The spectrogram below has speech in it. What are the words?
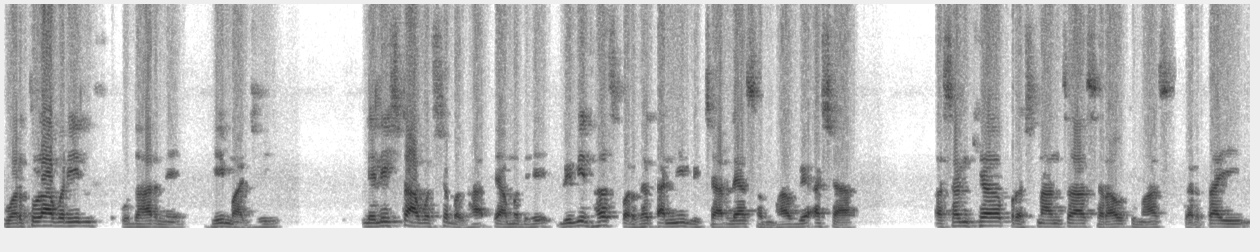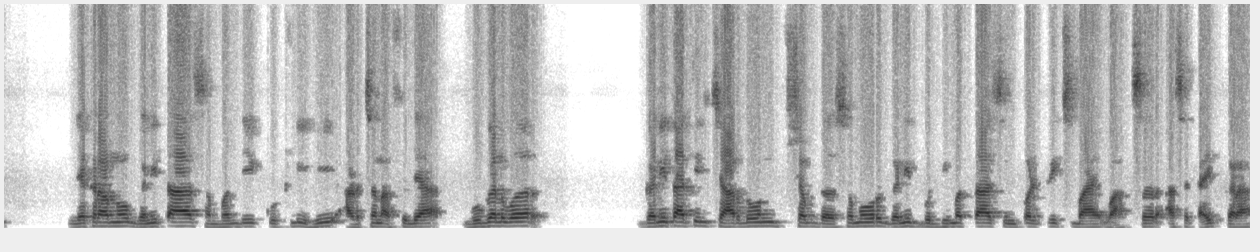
वर्तुळावरील उदाहरणे ही माझी प्लेलिस्ट अवश्य बघा. त्यामध्ये विविध स्पर्धकांनी विचारल्या संभाव्य अशा असंख्य प्रश्नांचा सराव तुम्हास करता येईल. लेकरांनो गणितासंबंधी कुठलीही अडचण असू द्या. गुगलवर गणितातील चार दोन शब्द समोर गणित बुद्धिमत्ता सिंपल ट्रिक्स बाय वाक्सर असं टाईप करा.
